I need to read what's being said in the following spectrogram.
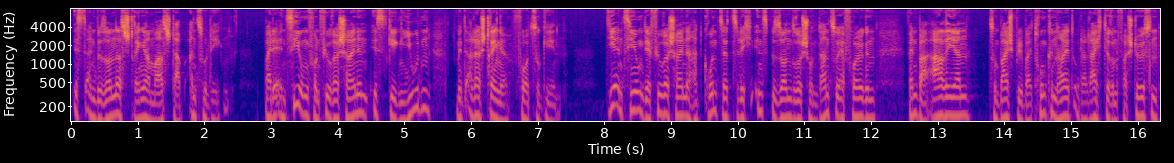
ist ein besonders strenger Maßstab anzulegen. Bei der Entziehung von Führerscheinen ist gegen Juden mit aller Strenge vorzugehen. Die Entziehung der Führerscheine hat grundsätzlich insbesondere schon dann zu erfolgen, wenn bei Ariern, zum Beispiel bei Trunkenheit oder leichteren Verstößen,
